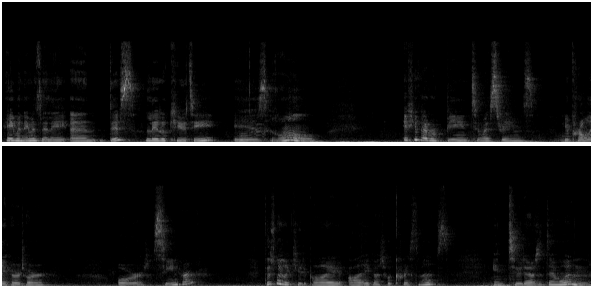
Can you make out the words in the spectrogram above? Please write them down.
Hey, my name is Lily, and this little cutie is Rommel. If you've ever been to my streams, you probably heard her or seen her. This little cutie pie I got for Christmas in 2001.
